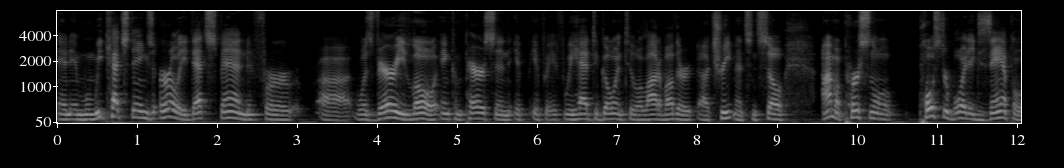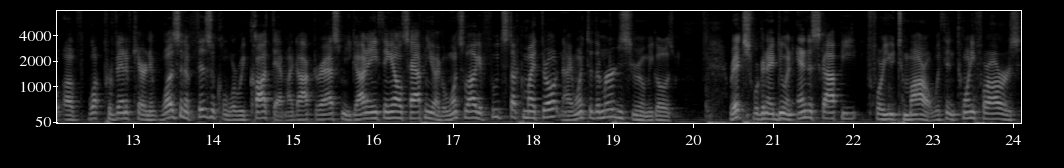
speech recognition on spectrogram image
and and when we catch things early, that spend for uh, was very low in comparison if, if, if, we had to go into a lot of other uh, treatments. And so I'm a personal poster boy example of what preventive care, and it wasn't a physical where we caught that. My doctor asked me, "You got anything else happening?" to you?" I go, "Once in a while, I get food stuck in my throat," and I went to the emergency room. He goes, "Rich, we're going to do an endoscopy for you tomorrow." Within 24 hours,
